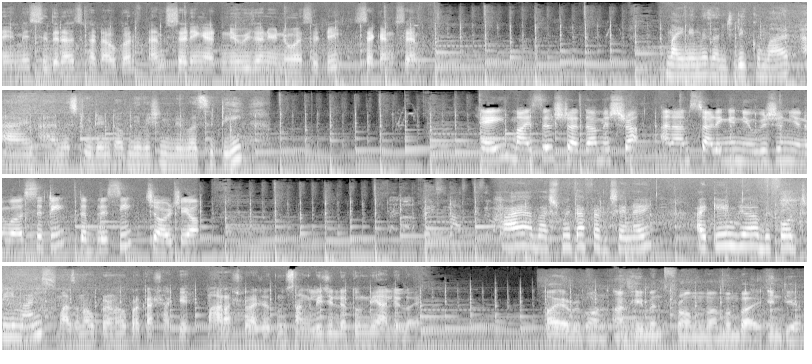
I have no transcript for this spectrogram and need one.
name is Siddharaj Khatavkar. I'm studying at New Vision University, second sem. My name is Anjali Kumar and I'm a student of New Vision University. Hey, myself Shraddha Mishra and I'm studying in New Vision University, Tbilisi, Georgia. Hi, I'm Ashmita from Chennai. I came here before three months. माझं नाव प्रणव प्रकाश हाके महाराष्ट्र राज्यातून सांगली जिल्ह्यातून मी आलेलो आहे Hi everyone, I'm Hemant from uh, Mumbai, India.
